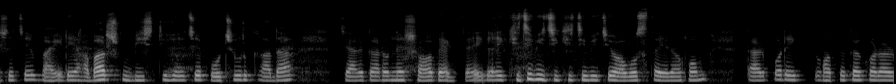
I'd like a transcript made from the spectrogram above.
এসেছে, বাইরে আবার বৃষ্টি হয়েছে, প্রচুর কাদা, যার কারণে সব এক জায়গায় খিচিবিচি খিচিবিচি অবস্থা এরকম। তারপরে অপেক্ষা করার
